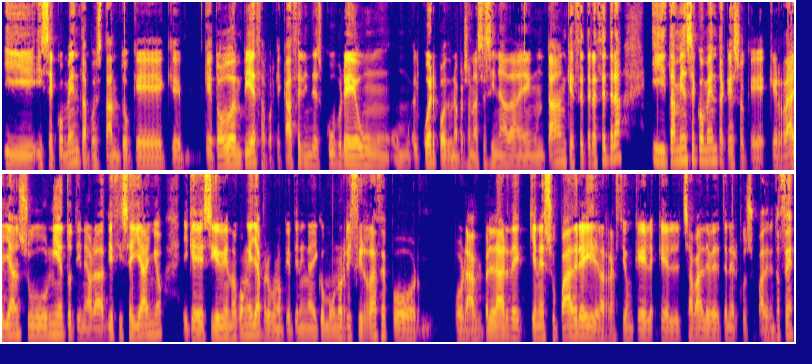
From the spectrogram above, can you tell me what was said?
y, se comenta pues tanto que que todo empieza porque Catherine descubre el cuerpo de una persona asesinada en un tanque, etcétera, etcétera. Y también se comenta que eso, que, que Ryan, su nieto, tiene ahora 16 años y que sigue viviendo con ella, pero bueno, que tienen ahí como unos rifirrafes por, por hablar de quién es su padre y de la reacción que el, que chaval debe de tener con su padre. Entonces,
